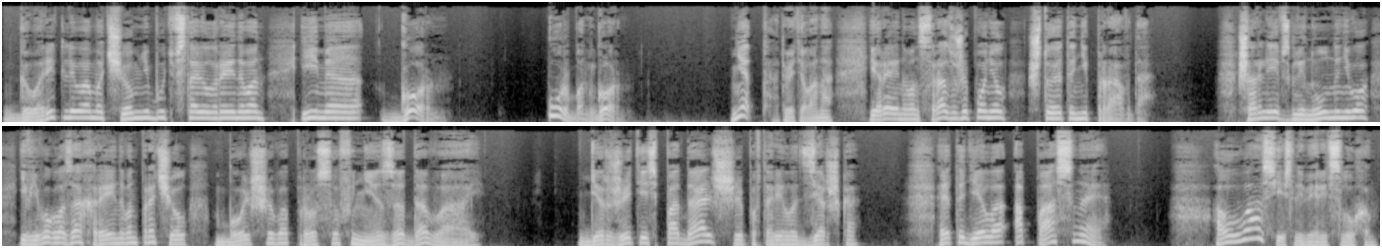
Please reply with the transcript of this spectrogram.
Говорит ли вам о чем-нибудь, вставил Рейнован, имя Горн? Урбан Горн. Нет, ответила она, и Рейнован сразу же понял, что это неправда. Шарлей взглянул на него, и в его глазах Рейнован прочел «Больше вопросов не задавай». «Держитесь подальше», — повторила Дзержка. «Это дело опасное. А у вас, если верить слухам,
